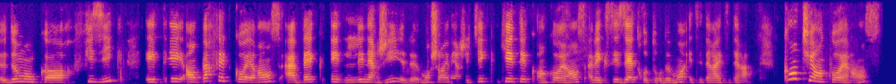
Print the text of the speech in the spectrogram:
de mon corps physique était en parfaite cohérence avec l'énergie de mon champ énergétique qui était en cohérence avec ces êtres autour de moi, etc., etc. Quand tu es en cohérence,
